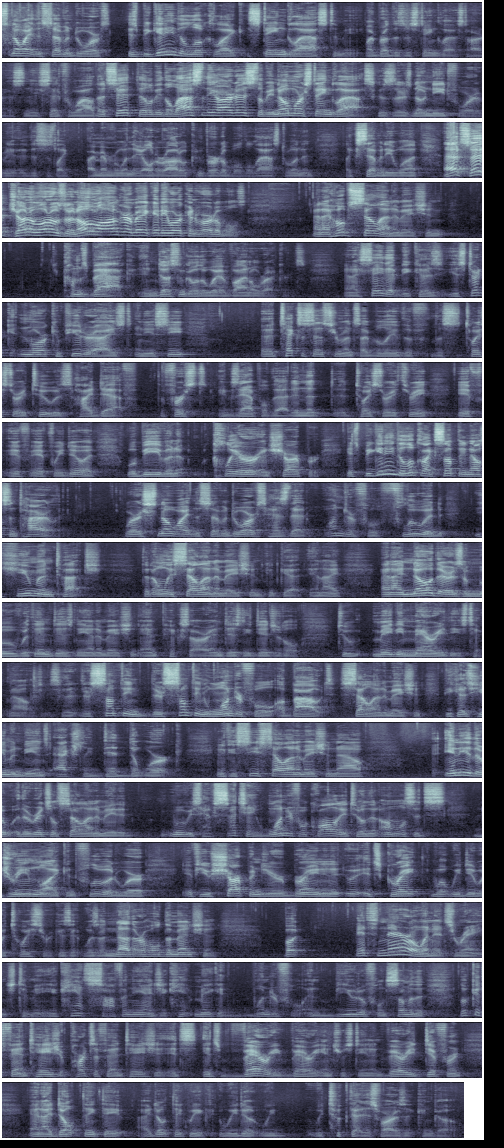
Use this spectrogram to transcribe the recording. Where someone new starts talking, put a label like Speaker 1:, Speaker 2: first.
Speaker 1: Snow White and the Seven Dwarfs is beginning to look like stained glass to me. My brother's a stained glass artist, and he said for a while, that's it, that'll be the last of the artists, there'll be no more stained glass, because there's no need for it. I mean, this is like, I remember when the Eldorado convertible, the last one in like 71, that's it, General Motors will no longer make any more convertibles. And I hope cell animation comes back and doesn't go the way of vinyl records. And I say that because you start getting more computerized and you see uh, Texas Instruments, I believe the, the Toy Story 2 is high def. The first example of that in the uh, Toy Story 3, if, if, if we do it, will be even clearer and sharper. It's beginning to look like something else entirely. Whereas Snow White and the Seven Dwarfs has that wonderful, fluid, human touch that only cell animation could get. And I, and I know there's a move within Disney Animation and Pixar and Disney Digital to maybe marry these technologies. There's something, there's something wonderful about cell animation because human beings actually did the work. And if you see cell animation now, any of the, the original cell animated movies have such a wonderful quality to them that almost it's dreamlike and fluid where if you sharpened your brain, and it, it's great what we did with Toy Story because it was another whole dimension, but it's narrow in its range to me. You can't soften the edge. You can't make it wonderful and beautiful. And some of the look at Fantasia, parts of Fantasia. It's it's very very interesting and very different. And I don't think they I don't think we we don't we we took that as far as it can go.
